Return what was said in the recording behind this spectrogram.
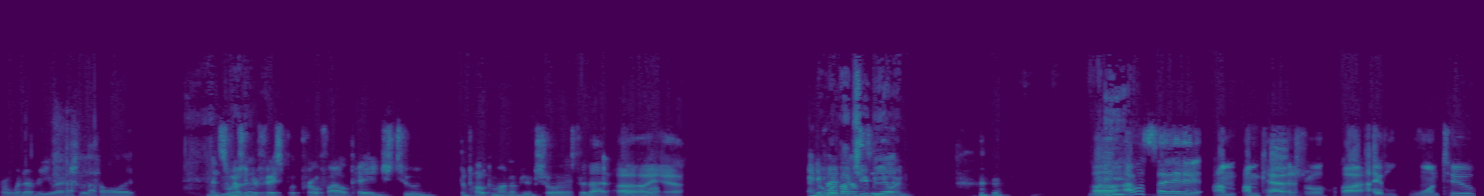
or whatever you actually call it, and switching your Facebook profile page to the Pokemon of your choice for that. whole Uh, yeah. Anybody what about you. Bjorn? Uh, you- I would say I'm I'm casual. Uh, I want to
